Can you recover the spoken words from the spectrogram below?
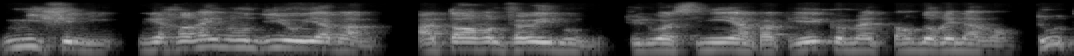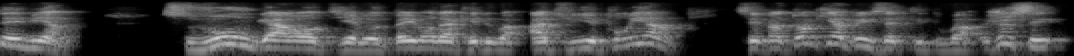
micheni. Les Chachamim ont dit au Yabam, attends, avant de faire tu dois signer un papier comme maintenant, dorénavant. Tout est bien. Vont garantir le paiement de la ketouba. Ah, tu y es pour rien. C'est pas toi qui as payé cette ketouba. Je sais.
